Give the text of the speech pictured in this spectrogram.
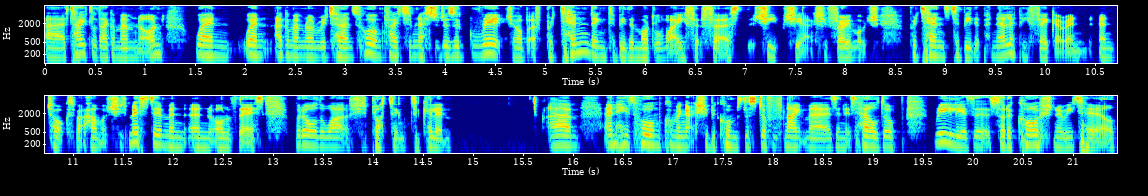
uh, titled Agamemnon, when when Agamemnon returns home, Clytemnestra does a great job of pretending to be the model wife at first. She she actually very much pretends to be the Penelope figure and, and talks about how much she's missed him and, and all of this, but all the while she's plotting to kill him. Um, and his homecoming actually becomes the stuff of nightmares, and it's held up really as a sort of cautionary tale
